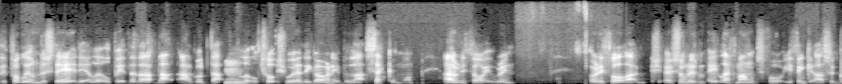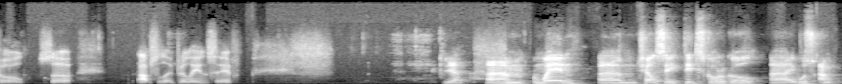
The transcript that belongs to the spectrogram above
they probably understated it a little bit that that, that how good that Hmm. little touch where they got on it. But that second one, I already thought it were in. I already thought that as soon as it left Mount's foot, you think that's a goal. So absolutely brilliant save. Yeah. Um, and Wayne, um, Chelsea did score a goal. Uh, it was um,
